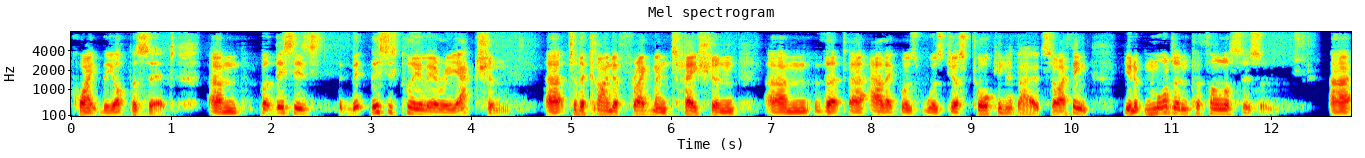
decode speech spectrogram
quite the opposite. Um, but this is this is clearly a reaction uh, to the kind of fragmentation um, that uh, Alec was was just talking about. So I think you know modern Catholicism uh,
